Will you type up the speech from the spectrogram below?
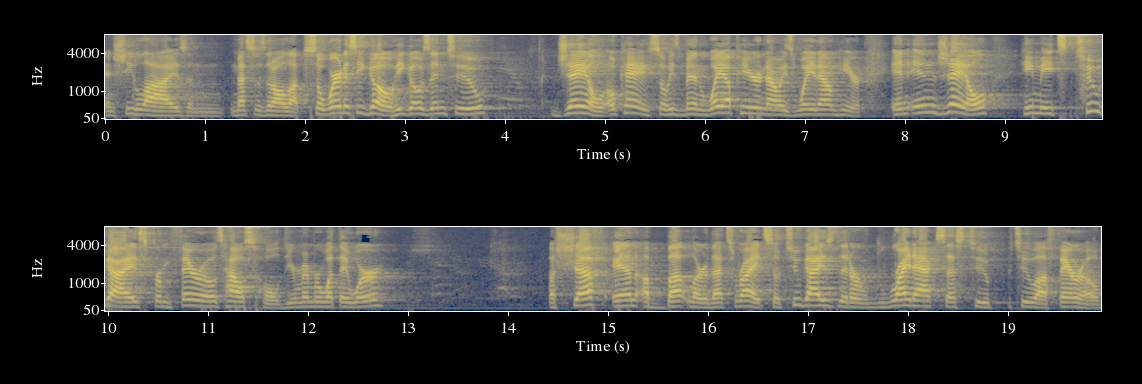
and she lies and messes it all up. So where does he go? He goes into Jail. Okay, so he's been way up here, now he's way down here. And in jail, he meets two guys from Pharaoh's household. Do you remember what they were? A chef and a butler, that's right. So, two guys that are right access to, to uh, Pharaoh.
